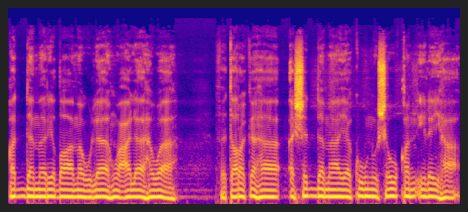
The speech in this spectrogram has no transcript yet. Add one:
قدم رضا مولاه على هواه فتركها أشد ما يكون شوقا إليها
